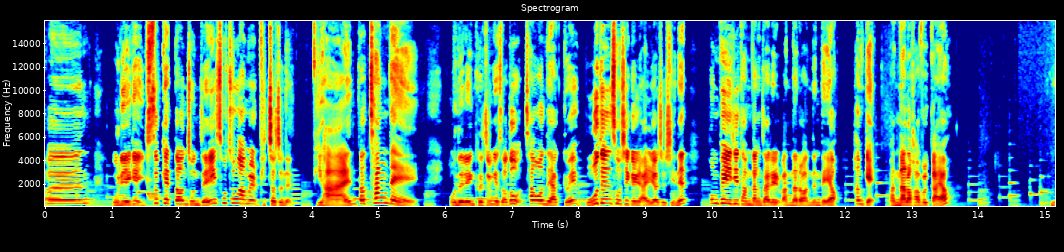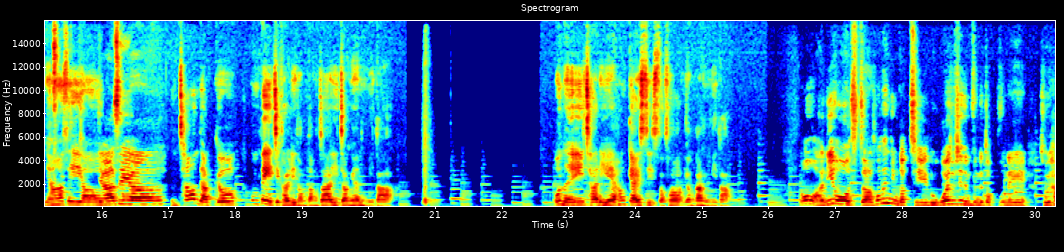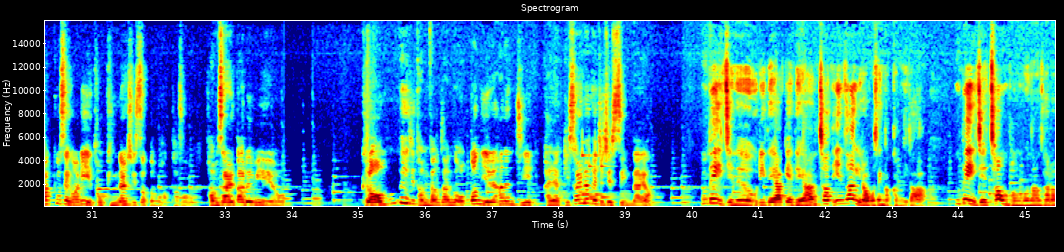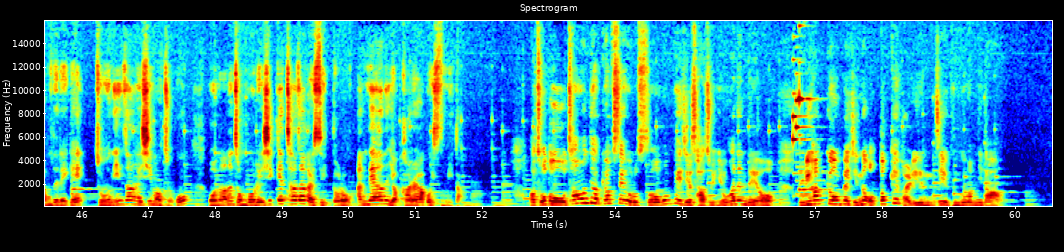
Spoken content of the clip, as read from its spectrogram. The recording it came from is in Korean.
여러분! 우리에게 익숙했던 존재의 소중함을 비춰주는 비하인드 더 창대! 오늘은 그 중에서도 창원대학교의 모든 소식을 알려주시는 홈페이지 담당자를 만나러 왔는데요. 함께 만나러 가볼까요? 안녕하세요. 안녕하세요. 창원대학교 홈페이지 관리 담당자 이정현입니다. 오늘 이 자리에 함께 할 수 있어서 영광입니다. 어, 아니요. 진짜 선생님 같이 노고해주시는 분들 덕분에 저희 학교 생활이 더 빛날 수 있었던 것 같아서 감사할 따름이에요. 그럼 홈페이지 담당자는 어떤 일을 하는지 간략히 설명해 주실 수 있나요? 홈페이지는 우리 대학에 대한 첫 인상이라고 생각합니다. 홈페이지에 처음 방문한 사람들에게 좋은 인상을 심어주고 원하는 정보를 쉽게 찾아갈 수 있도록 안내하는 역할을 하고 있습니다. 아, 저도 창원대학교 학생으로서 홈페이지를 자주 이용하는데요. 우리 학교 홈페이지는 어떻게 관리되는지 궁금합니다.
